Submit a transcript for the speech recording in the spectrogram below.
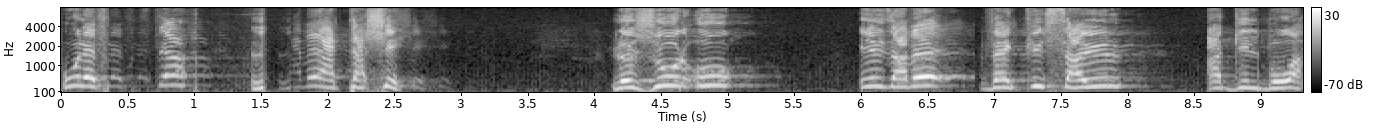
où les Philistins l'avaient attaché. Le jour où ils avaient vaincu Saül à Gilboa.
